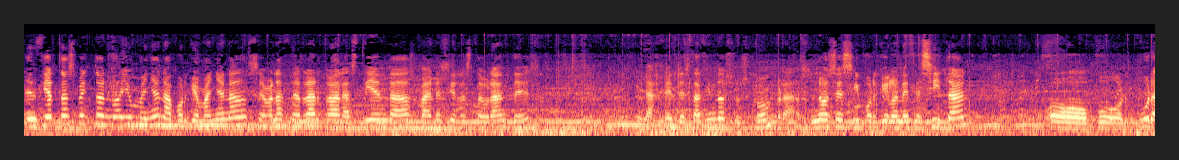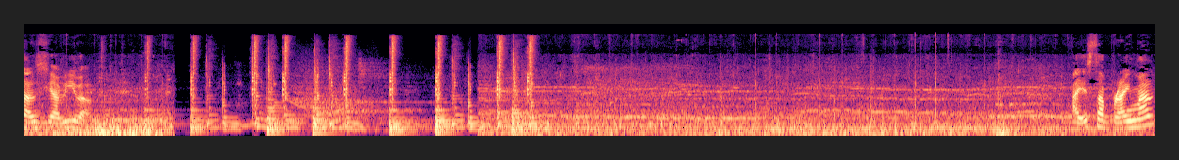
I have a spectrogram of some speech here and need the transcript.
en cierto aspecto no hay un mañana porque mañana se van a cerrar todas las tiendas, bares y restaurantes y la gente está haciendo sus compras. No sé si porque lo necesitan o por pura ansia viva. Ahí está Primark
